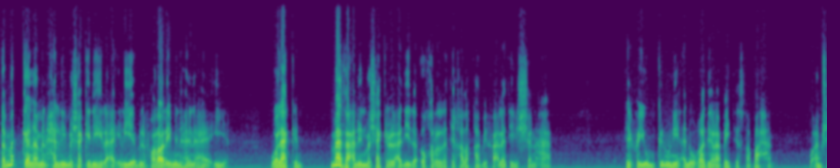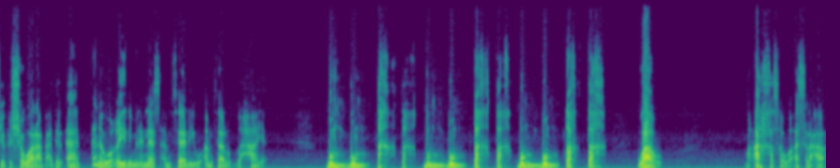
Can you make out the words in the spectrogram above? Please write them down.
تمكن من حل مشاكله العائلية بالفرار منها نهائيا. ولكن ماذا عن المشاكل العديدة الأخرى التي خلقها بفعلته الشنعاء؟ كيف يمكنني أن أغادر بيتي صباحا وأمشي في الشوارع بعد الآن أنا وغيري من الناس أمثالي وأمثال الضحايا؟ بوم بوم طخ طخ بوم بوم طخ طخ بوم بوم طخ طخ. واو! ما أرخص وأسرع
